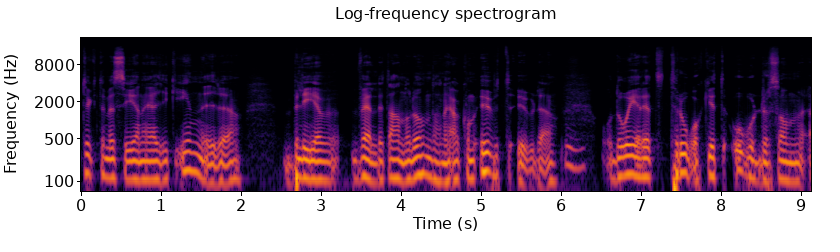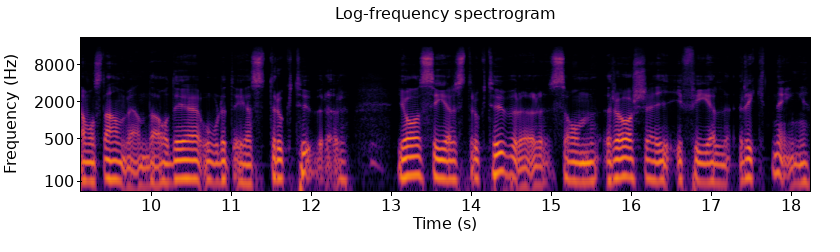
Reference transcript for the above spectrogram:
tyckte mig se när jag gick in i det blev väldigt annorlunda när jag kom ut ur det. Mm. Och då är det ett tråkigt ord som jag måste använda och det ordet är strukturer. Jag ser strukturer som rör sig i fel riktning.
